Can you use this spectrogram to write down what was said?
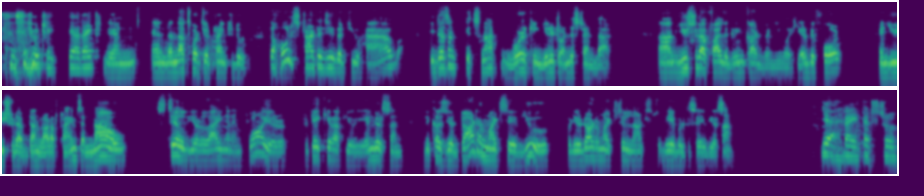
Absolutely. Yeah, right. And and then that's what you're trying to do. The whole strategy that you have, it doesn't, it's not working. You need to understand that. Um, you should have filed the green card when you were here before, and you should have done a lot of times. And now, still, you're relying on an employer to take care of your younger son because your daughter might save you, but your daughter might still not be able to save your son. Yeah, right. That's true.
